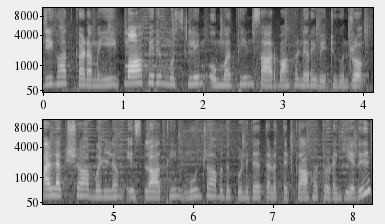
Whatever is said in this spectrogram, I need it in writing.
ஜிஹாத் கடமையை மாபெரும் முஸ்லிம் உம்மத்தின் சார்பாக நிறைவேற்றுகின்றோம். அலக்ஷா வெள்ளம் இஸ்லாத்தின் மூன்றாவது புனித தளத்திற்காக தொடங்கியது.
